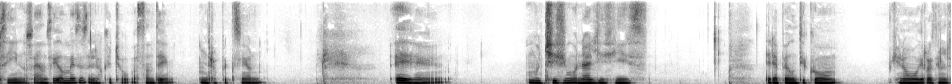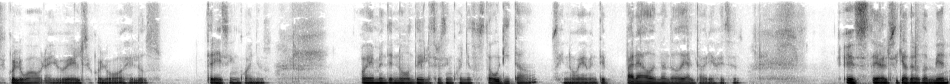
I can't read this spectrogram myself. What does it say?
sí, no sé, han sido meses en los que he hecho bastante introspección. Eh, muchísimo análisis terapéutico. Yo no voy recién al psicólogo ahora, yo voy al psicólogo desde los 3, 5 años. Obviamente no de los 3, 5 años hasta ahorita, sino obviamente parado y mandado de alta varias veces. Este, al psiquiatra también,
